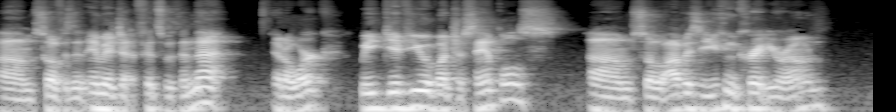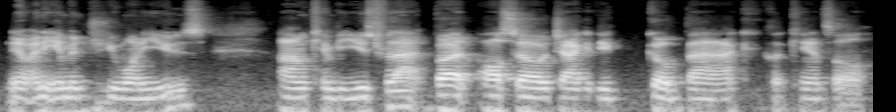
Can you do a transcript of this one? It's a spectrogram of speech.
Um, so if it's an image that fits within that, it'll work. We give you a bunch of samples. Um, so obviously you can create your own. You know, any image you want to use um, can be used for that. But also, Jack, if you go back, click cancel.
